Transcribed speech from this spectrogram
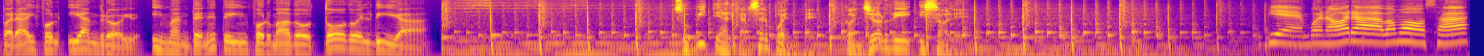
Para iPhone y Android y mantenete informado todo el día. Subite al tercer puente con Jordi y Sole. Bien, bueno, ahora vamos a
